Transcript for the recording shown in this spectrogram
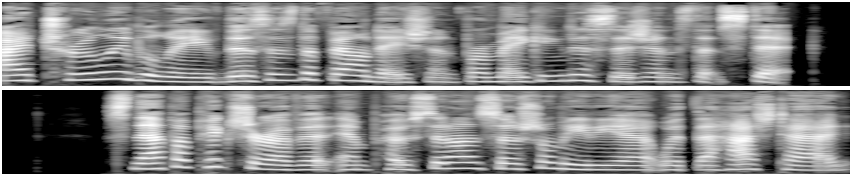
I truly believe this is the foundation for making decisions that stick. Snap a picture of it and post it on social media with the hashtag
